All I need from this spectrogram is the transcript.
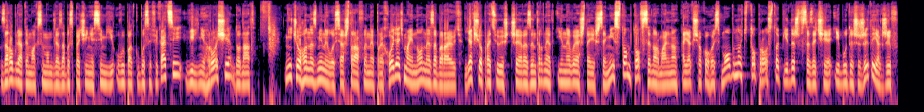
Заробляти максимум для забезпечення сім'ї у випадку босифікації, вільні гроші, донат. Нічого не змінилося, штрафи не приходять, майно не забирають. Якщо працюєш через інтернет і не вештаєшся містом, то все нормально. А якщо когось мобнуть, то просто підеш в СЗЧ і будеш жити як жив.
